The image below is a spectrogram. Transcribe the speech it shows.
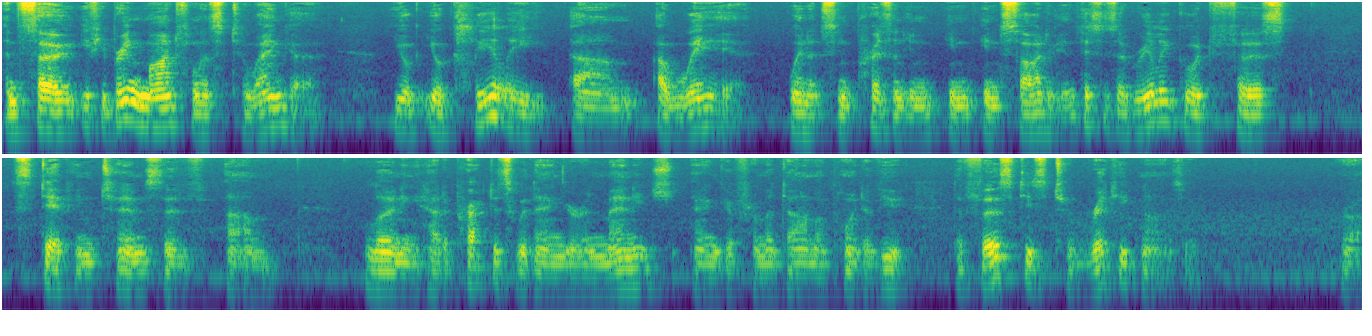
And so if you bring mindfulness to anger, you're, you're clearly um, aware when it's in present in, in, inside of you. And this is a really good first step in terms of um, learning how to practice with anger and manage anger from a Dharma point of view. The first is to recognize it, right?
